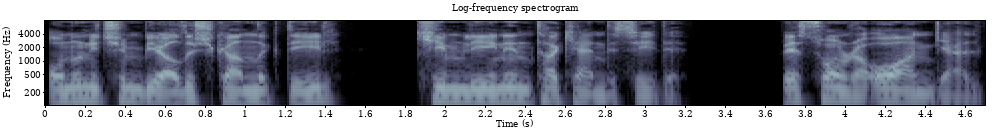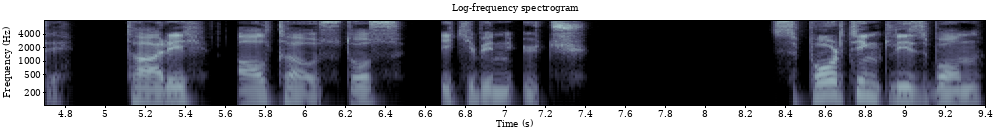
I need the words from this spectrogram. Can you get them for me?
onun için bir alışkanlık değil, kimliğinin ta kendisiydi. Ve sonra o an geldi. Tarih 6 Ağustos 2003. Sporting Lisbon,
